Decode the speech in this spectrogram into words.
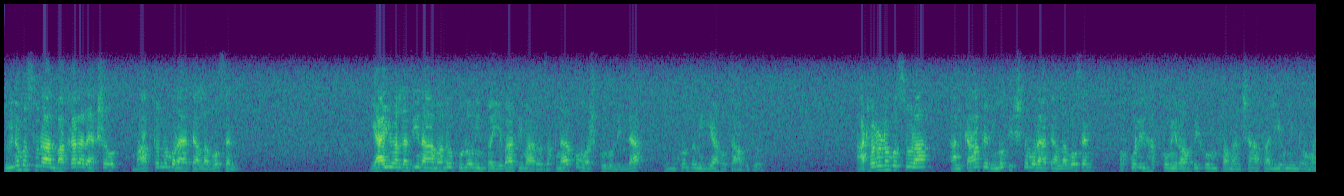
দুই নম্বর সুরা আল বাকারার একশো বাহাত্তর নম্বর আয়াতে আল্লাহ বলছেন আমানু কুলু তাইয়্যিবাতি মা রাযাকনাকুম ওয়াশকুরু লিল্লাহ ইয়াহু তা'বুদুন। 18 নম্বর সূরা আল কাহফের 29 নম্বর আয়াতে আল্লাহ বলেন ওয়াকুলিল হাক্কু মির ফামান শাআ ফালিউমিন ওয়া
